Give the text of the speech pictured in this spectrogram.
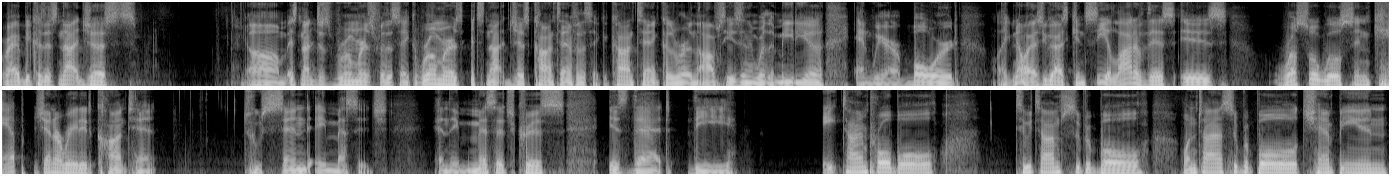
right? Because it's not just um, it's not just rumors for the sake of rumors. It's not just content for the sake of content because we're in the off season and we're the media and we are bored. Like, no, as you guys can see, a lot of this is Russell Wilson camp generated content to send a message. And the message, Chris, is that the eight time Pro Bowl, two time Super Bowl, one time Super Bowl champion,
